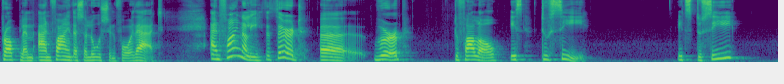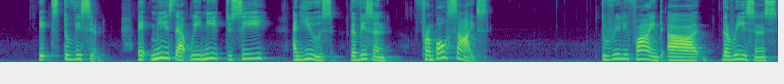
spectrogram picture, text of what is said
problem and find the solution for that. And finally, the third uh, verb to follow is to see. It's to see, it's to vision. It means that we need to see and use the vision from both sides. to really find uh, the reasons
